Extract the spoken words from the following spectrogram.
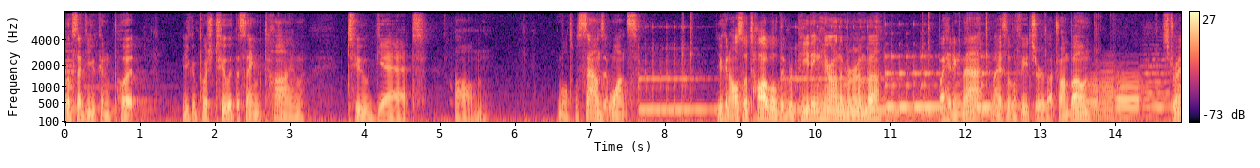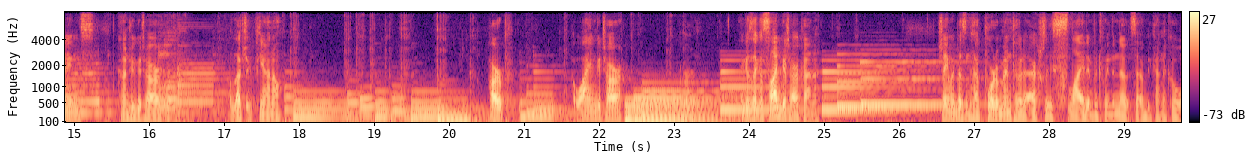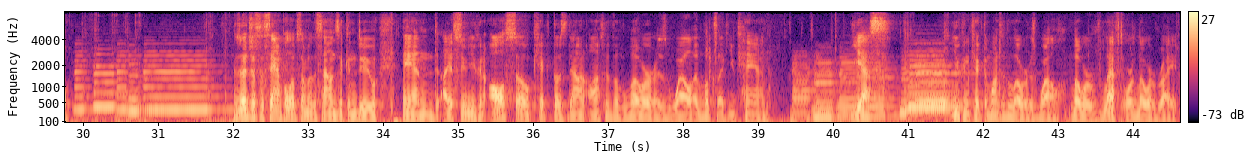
Looks like you can put, you can push two at the same time to get um, multiple sounds at once. You can also toggle the repeating here on the marimba by hitting that. Nice little feature. We've got trombone, strings, country guitar, electric piano, harp, Hawaiian guitar, or I guess like a slide guitar kind of. Shame it doesn't have portamento to actually slide in between the notes. That would be kind of cool. So that's just a sample of some of the sounds it can do, and I assume you can also kick those down onto the lower as well. It looks like you can. Yes, you can kick them onto the lower as well. Lower left or lower right.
